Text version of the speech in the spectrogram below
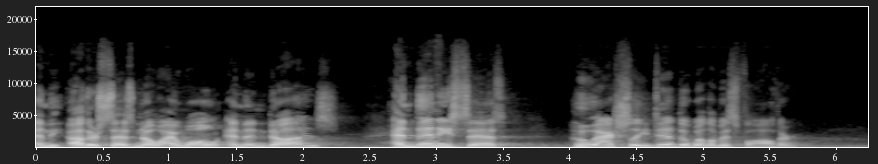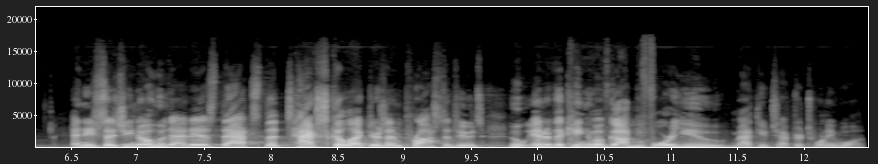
And the other says, No, I won't, and then does. And then he says, who actually did the will of his father. And he says, You know who that is? That's the tax collectors and prostitutes who enter the kingdom of God before you. Matthew chapter 21.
